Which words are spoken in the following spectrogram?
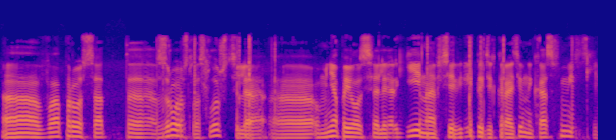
А, вопрос от э, взрослого слушателя. А, у меня появилась аллергия на все виды декоративной косметики.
